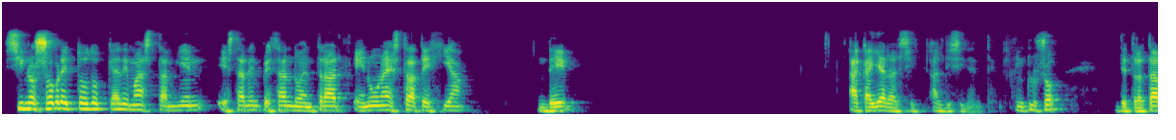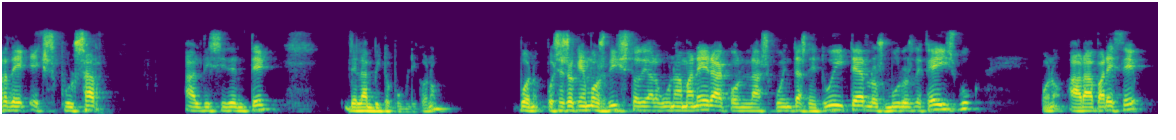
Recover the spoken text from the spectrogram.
sino sobre todo que además también están empezando a entrar en una estrategia de acallar al, al disidente, incluso de tratar de expulsar al disidente del ámbito público, ¿no? Bueno, pues eso que hemos visto de alguna manera con las cuentas de Twitter, los muros de Facebook, bueno, ahora parece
